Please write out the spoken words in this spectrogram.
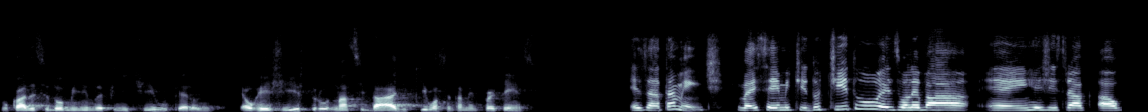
No caso, esse domínio definitivo, Caroline, é o registro na cidade que o assentamento pertence. Exatamente. Vai ser emitido o título, eles vão levar é, em registro ao,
